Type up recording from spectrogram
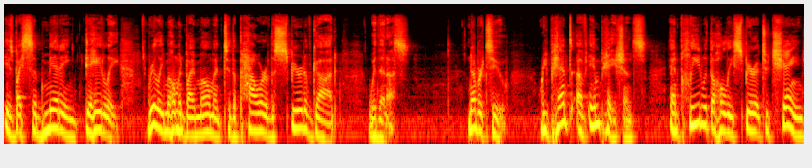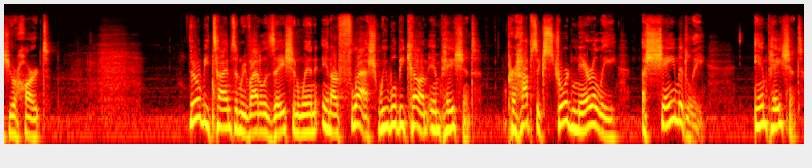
is by submitting daily, really moment by moment, to the power of the Spirit of God within us. Number two, repent of impatience and plead with the Holy Spirit to change your heart. There will be times in revitalization when, in our flesh, we will become impatient, perhaps extraordinarily, ashamedly impatient.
